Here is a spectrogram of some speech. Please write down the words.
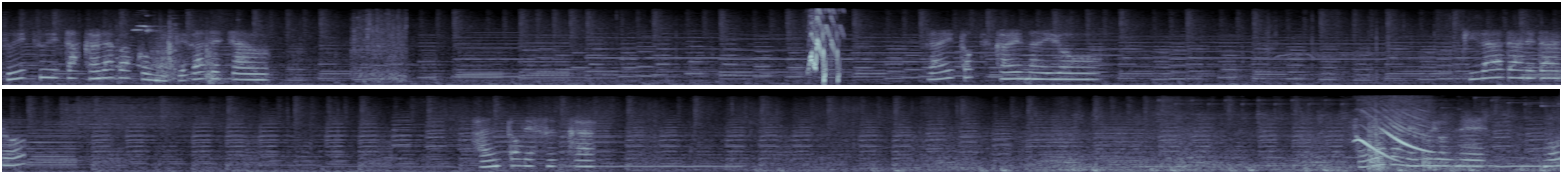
ついつい宝箱に手が出ちゃう。ライト使えないよキラー誰だろ？ハントレスか。そう出れるよね。もう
